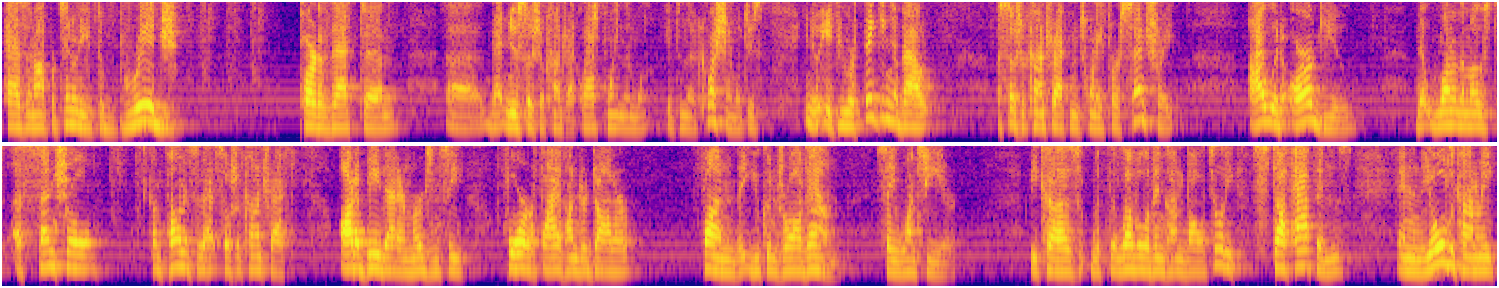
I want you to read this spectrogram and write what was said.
has an opportunity to bridge part of that, um, uh, that new social contract. Last point, and then we'll get to the question, which is, you know, if you were thinking about a social contract in the 21st century, I would argue that one of the most essential components of that social contract ought to be that emergency four or five hundred dollar fund that you can draw down, say once a year. Because with the level of income volatility, stuff happens. And in the old economy,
